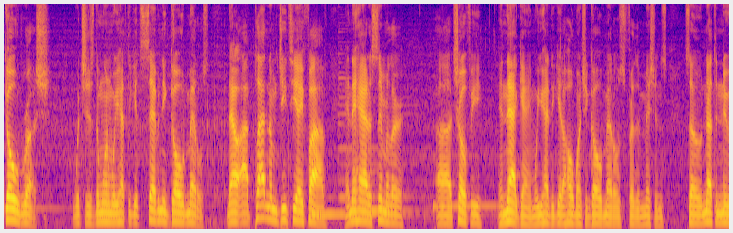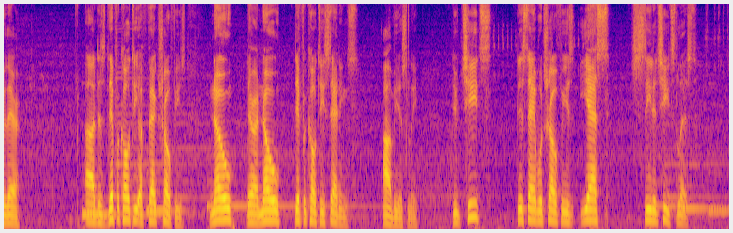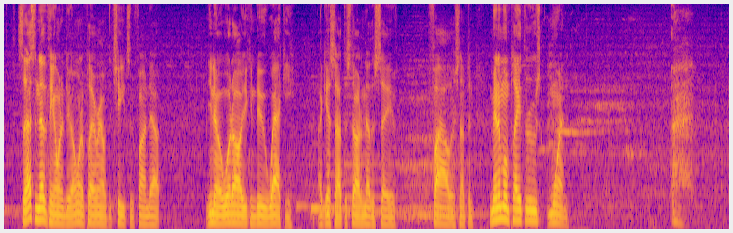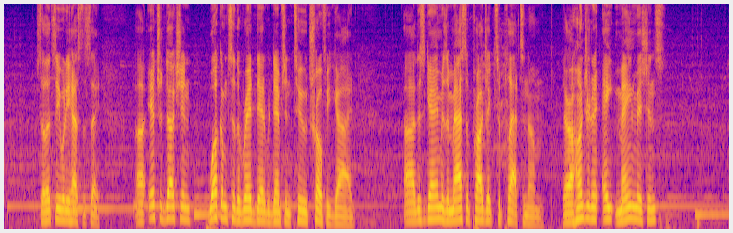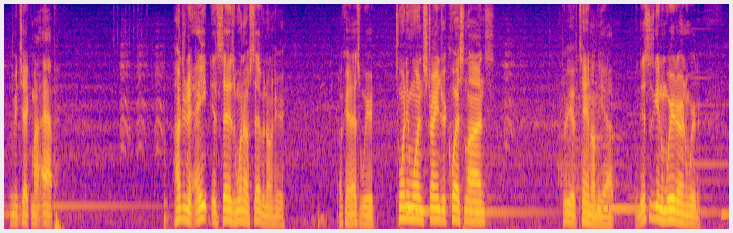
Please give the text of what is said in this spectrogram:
Gold Rush, which is the one where you have to get 70 gold medals. Now, I platinum GTA 5, and they had a similar uh, trophy in that game where you had to get a whole bunch of gold medals for the missions. So, nothing new there. Uh, does difficulty affect trophies? No, there are no difficulty settings obviously. Do cheats disable trophies? Yes. See the cheats list. So that's another thing I want to do. I want to play around with the cheats and find out, you know, what all you can do wacky. I guess I have to start another save file or something. Minimum playthroughs, one. So let's see what he has to say. Uh, introduction. Welcome to the Red Dead Redemption 2 Trophy Guide. Uh, this game is a massive project to platinum. There are 108 main missions. Let me check my app. 108? It says 107 on here. Okay, that's weird. 21 stranger quest lines. 3 of 10 on the app. This is getting weirder and weirder.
